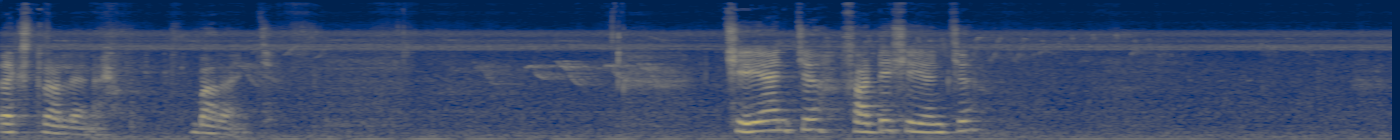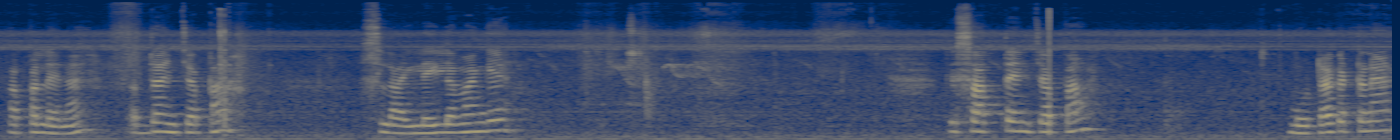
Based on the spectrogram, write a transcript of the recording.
ਐਕਸਟਰਾ ਲੈਣਾ ਹੈ 12 ਇੰਚ। 6 ਇੰਚ 6.5 ਇੰਚ ਆਪਾਂ ਲੈਣਾ ਅੱਧਾ ਇੰਚ ਆਪਾਂ ਸਲਾਈ ਲਈ ਲਵਾਂਗੇ। ਤੇ 7 ਇੰਚ ਆਪਾਂ ਮੋਟਾ ਕੱਟਣਾ ਹੈ।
